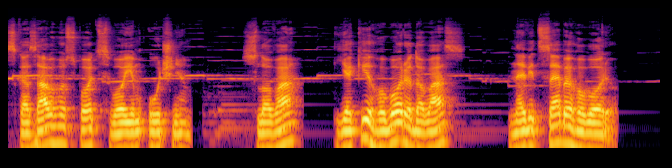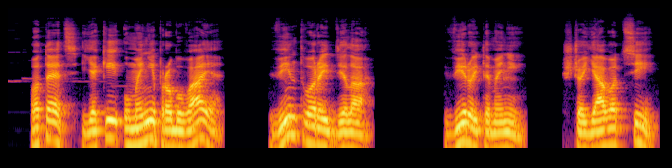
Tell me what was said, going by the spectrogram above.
Сказав Господь своїм учням, слова, які говорю до вас, не від себе говорю. Отець, який у мені пробуває, Він творить діла. Віруйте мені, що я в Отці,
